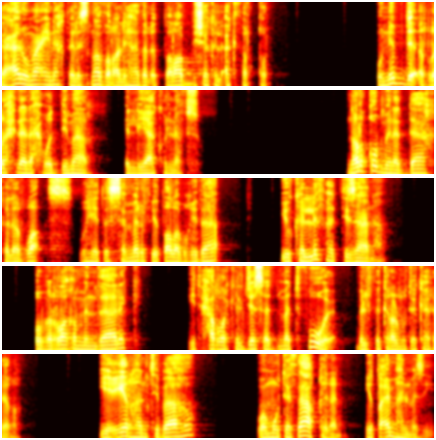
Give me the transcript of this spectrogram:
تعالوا معي نختلس نظرة لهذا الاضطراب بشكل أكثر قرب. ونبدأ الرحلة نحو الدماغ اللي يأكل نفسه. نرقب من الداخل الرأس وهي تستمر في طلب غذاء يكلفها اتزانها. وبالرغم من ذلك يتحرك الجسد مدفوع بالفكرة المتكررة. يعيرها انتباهه ومتثاقلا يطعمها المزيد.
